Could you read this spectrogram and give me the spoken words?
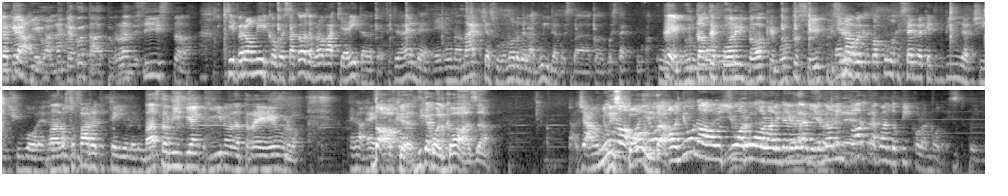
occhiali, anch'io ho lente a contatto. quindi- Razzista. Sì, però Mirko, questa cosa però va chiarita perché effettivamente è una macchia sull'onore della guida questa, questa accusa. Eh, buttate fuori il doc, è molto semplice. Eh no, perché qualcuno che serve che ti dipinga ci, ci vuole. Ma- Posso farle tutte io le rubriche. Basta un imbianchino da 3 euro. Eh no, eh, Doc, dica qualcosa. No, cioè, ognuno, risponda. ognuno, ognuno ha un Io- suo ruolo all'interno io la della l'ho non importa detta. quando piccolo e modesto. Quindi.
